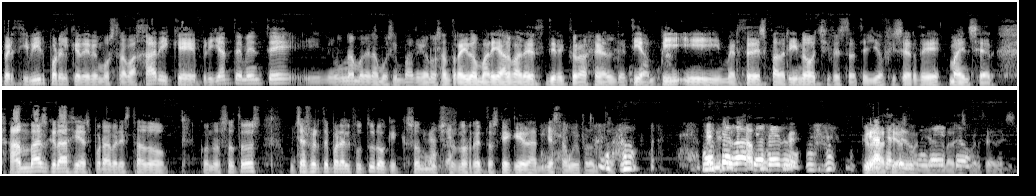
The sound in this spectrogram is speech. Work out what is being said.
percibir, por el que debemos trabajar y que brillantemente y de una manera muy simpática nos han traído María Álvarez, directora general de TMP, y Mercedes Padrino, Chief Strategy Officer de Mindshare. Ambas, gracias por haber estado con nosotros. Mucha suerte para el futuro, que son muchos los retos que quedan. Ya está muy pronto. Muchas gracias, Edu. Gracias, María. Gracias, Mercedes.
